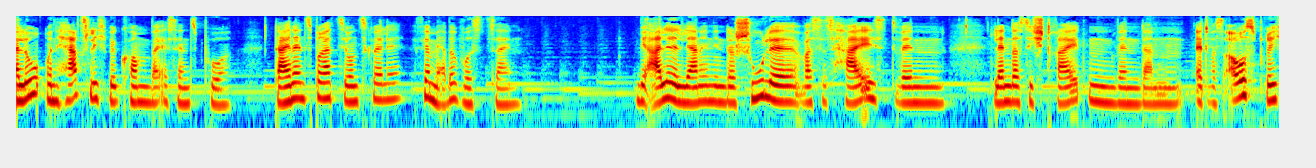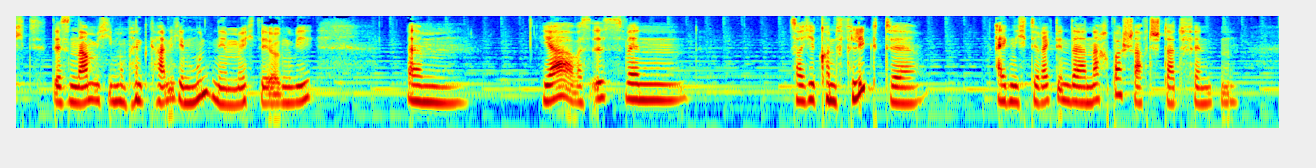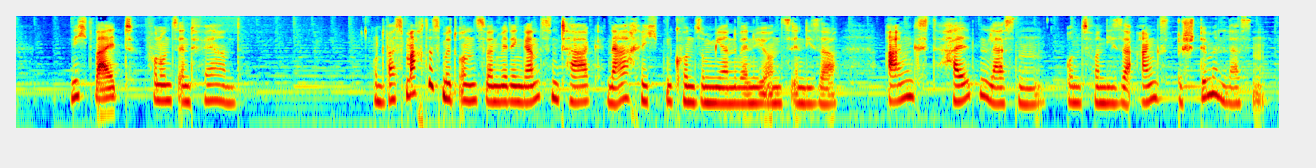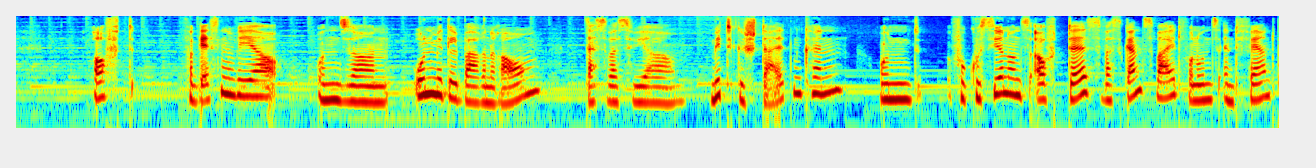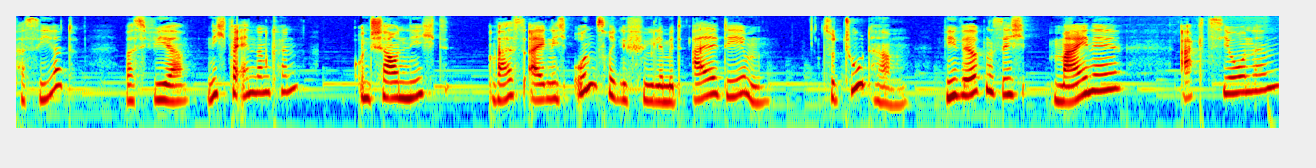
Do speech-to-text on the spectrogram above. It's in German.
Hallo und herzlich willkommen bei Essenz Pur, deiner Inspirationsquelle für mehr Bewusstsein. Wir alle lernen in der Schule, was es heißt, wenn Länder sich streiten, wenn dann etwas ausbricht, dessen Namen ich im Moment gar nicht in den Mund nehmen möchte irgendwie. Ähm, ja, was ist, wenn solche Konflikte eigentlich direkt in der Nachbarschaft stattfinden, nicht weit von uns entfernt? Und was macht es mit uns, wenn wir den ganzen Tag Nachrichten konsumieren, wenn wir uns in dieser Angst halten lassen, uns von dieser Angst bestimmen lassen? Oft vergessen wir unseren unmittelbaren Raum, das, was wir mitgestalten können und fokussieren uns auf das, was ganz weit von uns entfernt passiert, was wir nicht verändern können und schauen nicht, was eigentlich unsere Gefühle mit all dem zu tun haben. Wie wirken sich meine Aktionen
